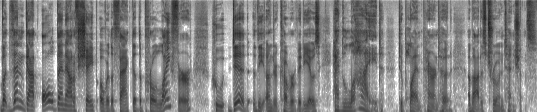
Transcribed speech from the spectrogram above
but then got all bent out of shape over the fact that the pro lifer who did the undercover videos had lied to Planned Parenthood about his true intentions.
